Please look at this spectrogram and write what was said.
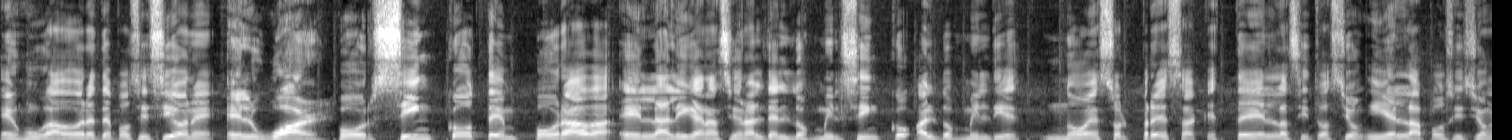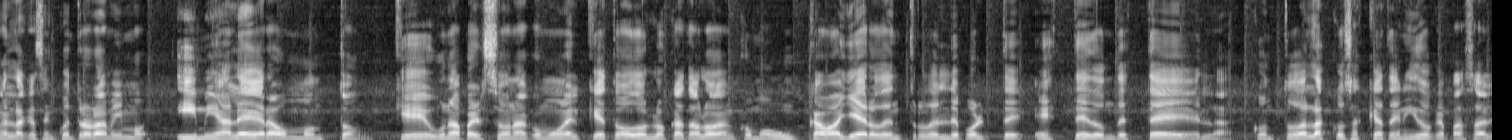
en jugadores de posiciones el WAR por 5 temporadas en la Liga Nacional del 2005 al 2010 no es sorpresa que esté en la situación y en la posición en la que se encuentra ahora mismo. Y me alegra un montón que una persona como él, que todos lo catalogan como un caballero dentro del deporte, esté donde esté. Con todas las cosas que ha tenido que pasar.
